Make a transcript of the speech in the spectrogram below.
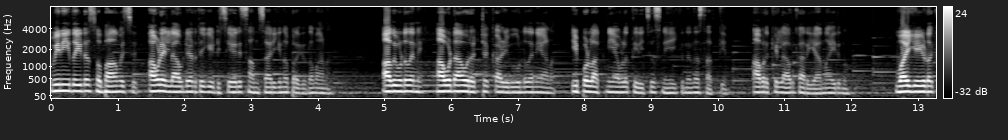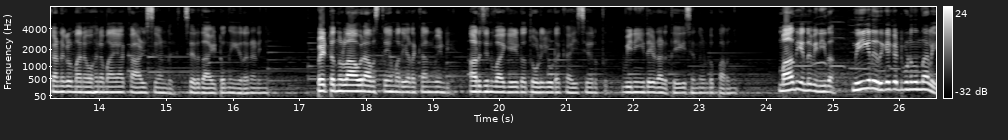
വിനീതയുടെ സ്വഭാവം വെച്ച് അവൾ എല്ലാവരുടെ അടുത്തേക്ക് ഇടിച്ചേറി സംസാരിക്കുന്ന പ്രകൃതമാണ്. അതുകൊണ്ട് തന്നെ അവിടെ ആ ഒരൊറ്റ കഴിവ് കൊണ്ട് തന്നെയാണ് ഇപ്പോൾ അഗ്നി അവളെ തിരിച്ച് സ്നേഹിക്കുന്നെന്ന സത്യം അവർക്കെല്ലാവർക്കും അറിയാമായിരുന്നു. വൈകയുടെ കണ്ണുകൾ മനോഹരമായ ആ കാഴ്ച കണ്ട് ചെറുതായിട്ടൊന്ന് ഈറനണിഞ്ഞു. പെട്ടെന്നുള്ള ആ ഒരു അവസ്ഥയെ മറികടക്കാൻ വേണ്ടി അർജുൻ വൈകയുടെ തോളിലൂടെ കൈ ചേർത്ത് വിനീതയുടെ അടുത്തേക്ക് ചെന്നുകൊണ്ട് പറഞ്ഞു മാതി എന്റെ വിനീത നീ ഇങ്ങനെ ഇറുകെ കെട്ടിക്കൊണ്ട് നിന്നാലേ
